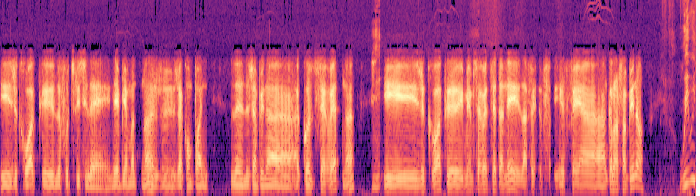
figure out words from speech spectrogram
Et je crois que le foot suisse, il est, il est bien maintenant. J'accompagne le, le, championnat à cause de Servette. Non? Mm. Et je crois que même Servette cette année, il a fait, il fait un, grand championnat. Oui, oui.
